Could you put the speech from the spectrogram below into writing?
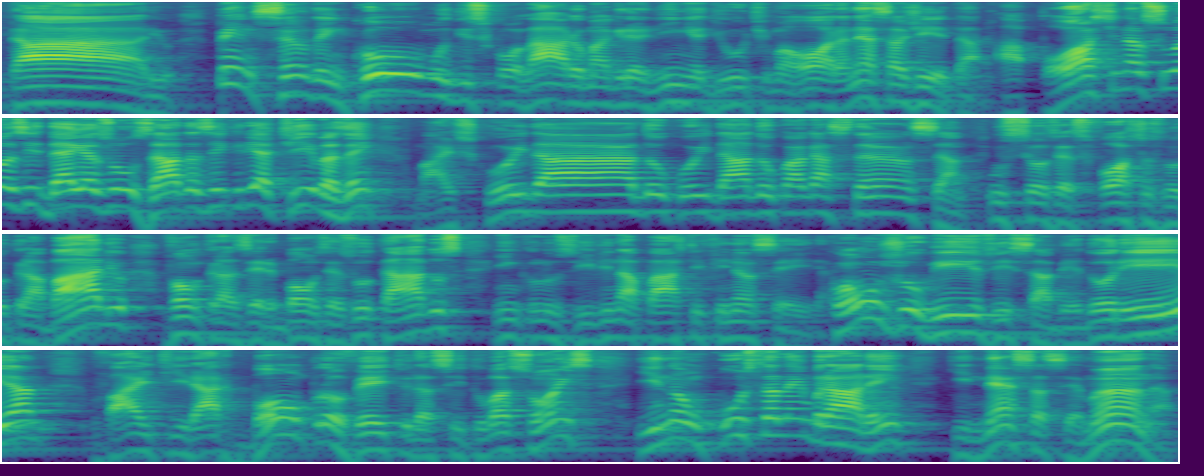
Sagitário, Pensando em como descolar uma graninha de última hora, né, Sagita? Aposte nas suas ideias ousadas e criativas, hein? Mas cuidado, cuidado com a gastança. Os seus esforços no trabalho vão trazer bons resultados, inclusive na parte financeira. Com juízo e sabedoria, vai tirar bom proveito das situações e não custa lembrar, hein, que nessa semana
